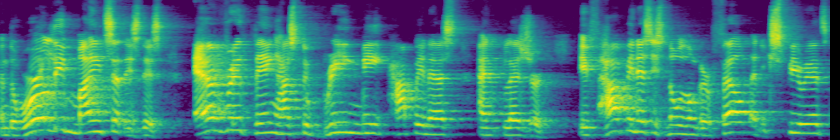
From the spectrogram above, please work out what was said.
And the worldly mindset is this everything has to bring me happiness and pleasure. If happiness is no longer felt and experienced,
